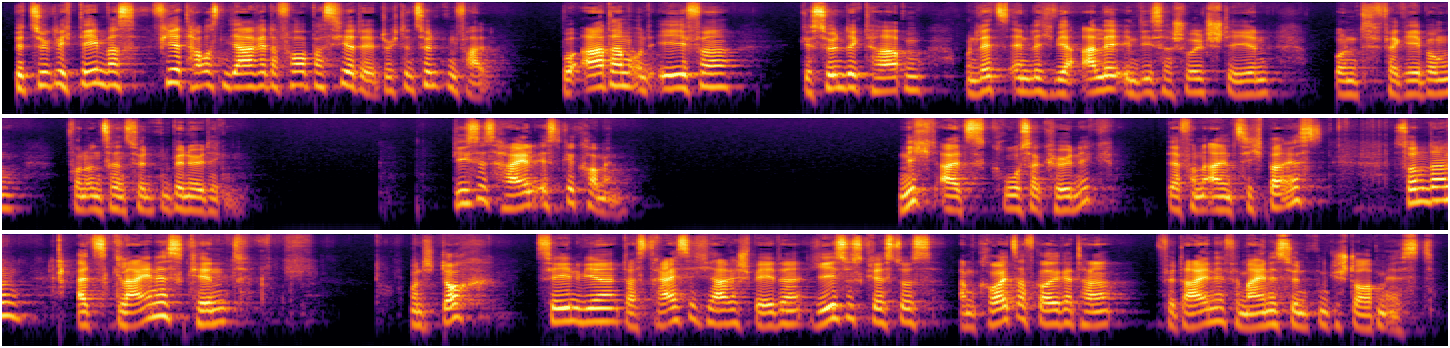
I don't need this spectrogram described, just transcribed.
bezüglich dem, was 4000 Jahre davor passierte durch den Sündenfall, wo Adam und Eva gesündigt haben und letztendlich wir alle in dieser Schuld stehen und Vergebung von unseren Sünden benötigen. Dieses Heil ist gekommen. Nicht als großer König, der von allen sichtbar ist, sondern als kleines Kind. Und doch sehen wir, dass 30 Jahre später Jesus Christus am Kreuz auf Golgatha für deine, für meine Sünden gestorben ist.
